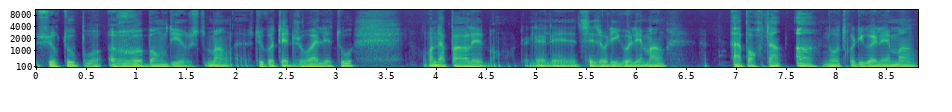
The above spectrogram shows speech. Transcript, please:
surtout pour rebondir justement du côté de Joël et tout, on a parlé bon, les- les- de ces oligoéléments importants. Un autre oligoélément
